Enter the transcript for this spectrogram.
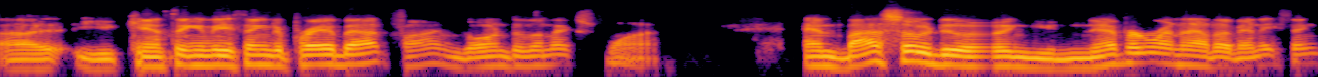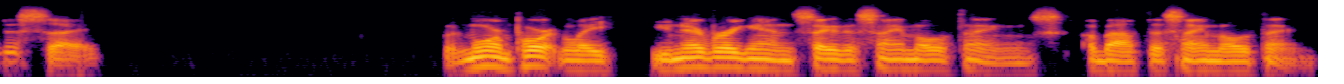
uh, you can't think of anything to pray about, fine, go on to the next one. And by so doing, you never run out of anything to say but more importantly, you never again say the same old things about the same old things.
